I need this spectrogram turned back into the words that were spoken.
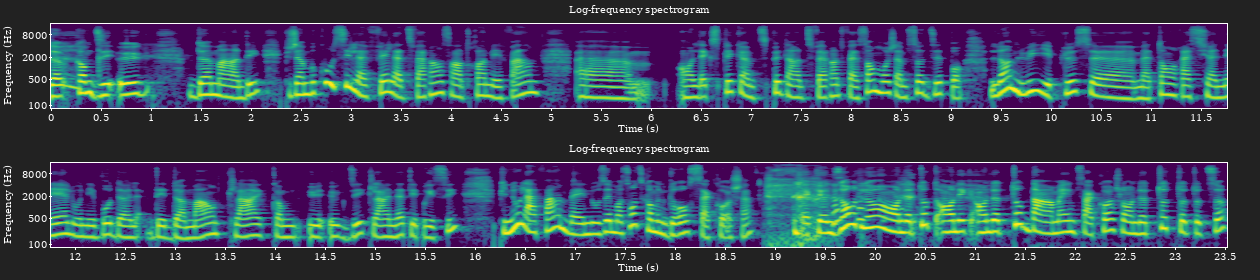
de- comme dit Hugues, demander. Puis j'aime beaucoup aussi le fait, la différence entre hommes et femmes. On l'explique un petit peu dans différentes façons. Moi, j'aime ça dire, bon, l'homme, lui, il est plus, euh, mettons, rationnel au niveau de, des demandes, claires, comme Hu- Hugues dit, clair, net et précis. Puis nous, la femme, ben, nos émotions, c'est comme une grosse sacoche, hein. Fait que nous autres, là, on a tout, on est, on a tout dans la même sacoche, là, on a tout, tout, tout ça.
